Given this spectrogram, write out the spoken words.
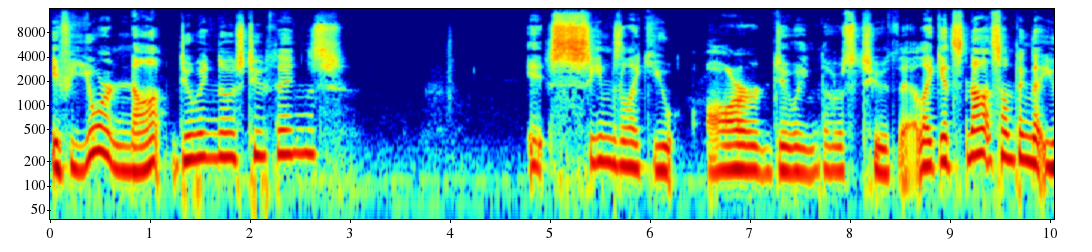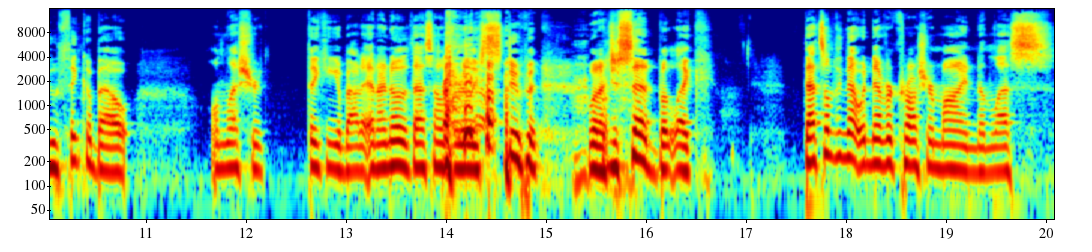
if you're not doing those two things it seems like you are doing those two things like it's not something that you think about unless you're thinking about it, and I know that that sounds really stupid what I just said, but like that's something that would never cross your mind unless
